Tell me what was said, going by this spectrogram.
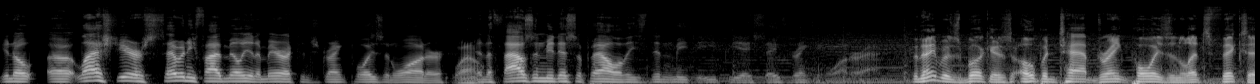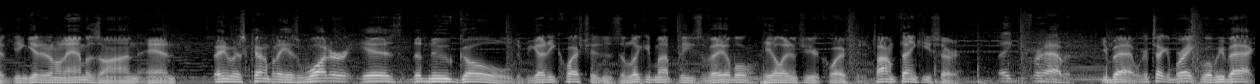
You know, uh, last year, 75 million Americans drank poison water, Wow. and a thousand municipalities didn't meet the EPA Safe Drinking Water Act. The name of his book is Open Tap Drink Poison, Let's Fix It. You can get it on Amazon. And his company is Water is the New Gold. If you got any questions, look him up. He's available. He'll answer your questions. Tom, thank you, sir. Thank you for having me. You bet. We're going to take a break. We'll be back.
